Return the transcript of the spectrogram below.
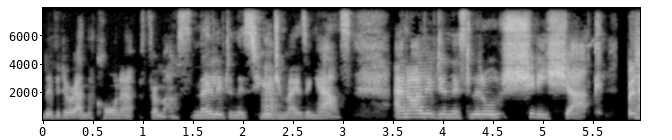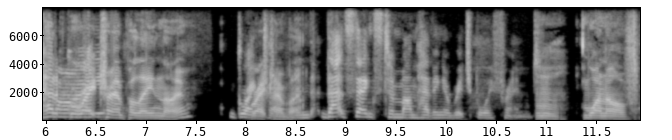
lived around the corner from us, and they lived in this huge, amazing house, and I lived in this little shitty shack. It had a great I- trampoline, though. Great, Great traveling. trampoline. That's thanks to mum having a rich boyfriend. Mm, one of.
